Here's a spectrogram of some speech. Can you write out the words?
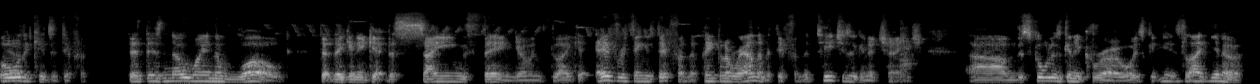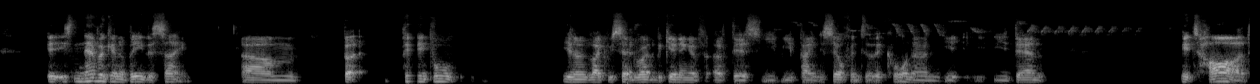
All yeah. the kids are different. There, there's no way in the world that they're going to get the same thing going like everything is different the people around them are different the teachers are going to change um, the school is going to grow. It's, it's like, you know, it's never going to be the same. Um, but people, you know, like we said right at the beginning of, of this, you, you paint yourself into the corner and you, you then, it's hard.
